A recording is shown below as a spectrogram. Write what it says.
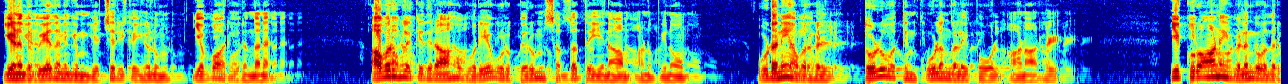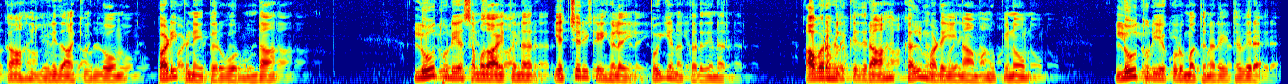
எனது வேதனையும் எச்சரிக்கைகளும் எவ்வாறு இருந்தன? அவர்களுக்கு எதிராக ஒரே ஒரு பெரும் சப்தத்தை நாம் அனுப்பினோம். உடனே அவர்கள் தொழுவத்தின் கூலங்களைப் போல் ஆனார்கள். இக்குரானை விளங்குவதற்காக எளிதாக்கியுள்ளோம். படிப்பினை பெறுவோர் உண்டா? லூத்துடைய சமுதாயத்தினர் எச்சரிக்கைகளை பொய்யென கருதினர். அவர்களுக்கு எதிராக கல் மழையை நாம் அனுப்பினோம். லூத்துடைய குடும்பத்தினரை தவிர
